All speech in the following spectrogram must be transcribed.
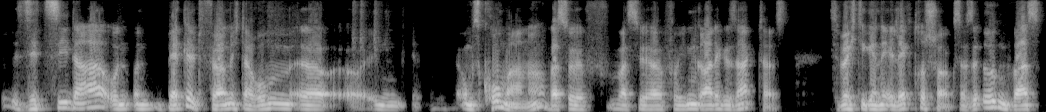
sitzt sie da und, und bettelt förmlich darum äh, in, ums Koma, ne? was, du, was du ja vorhin gerade gesagt hast. Sie möchte gerne Elektroschocks, also irgendwas,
